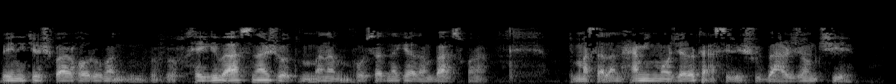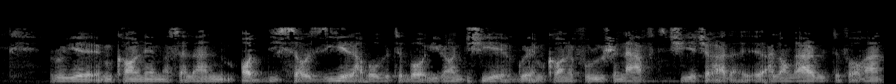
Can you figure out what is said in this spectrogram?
بین کشورها رو من خیلی بحث نشد. منم فرصت نکردم بحث کنم. مثلا همین ماجرا تاثیرش روی برجام چیه؟ روی امکان مثلا عادی سازی روابط با ایران چیه؟ امکان فروش نفت چیه؟ چقدر الان غرب اتفاقا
